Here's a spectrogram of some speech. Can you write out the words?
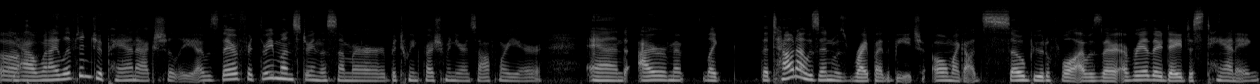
Yeah, when I lived in Japan, actually, I was there for three months during the summer between freshman year and sophomore year. And I remember, like, the town I was in was right by the beach. Oh my God, so beautiful. I was there every other day just tanning.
